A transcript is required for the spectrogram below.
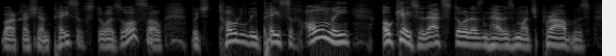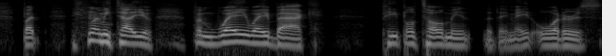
Baruch Hashem Pesach stores also, which totally Pesach only. Okay, so that store doesn't have as much problems. But let me tell you, from way, way back, people told me that they made orders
